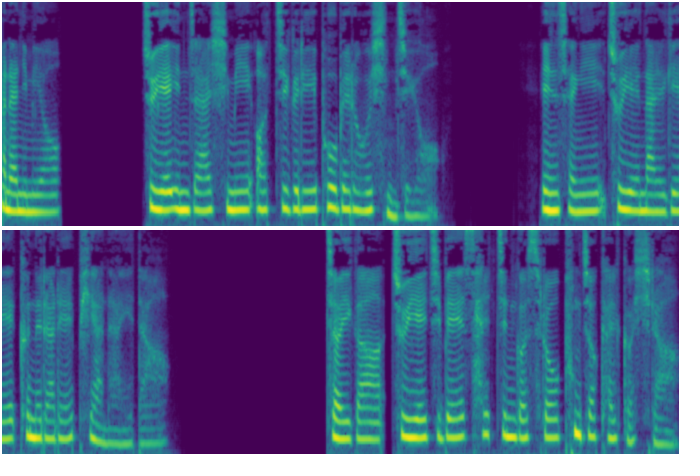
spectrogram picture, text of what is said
하나님이여 주의 인자하심이 어찌 그리 보배로우신지요 인생이 주의 날개 그늘 아래 피하나이다 저희가 주의 집에 살찐 것으로 풍족할 것이라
